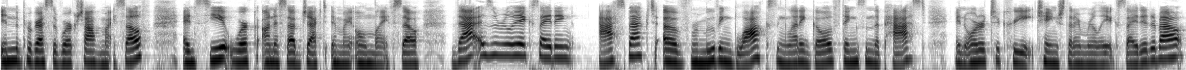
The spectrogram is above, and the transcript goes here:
in the progressive workshop myself and see it work on a subject in my own life. So that is a really exciting aspect of removing blocks and letting go of things in the past in order to create change that I'm really excited about.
